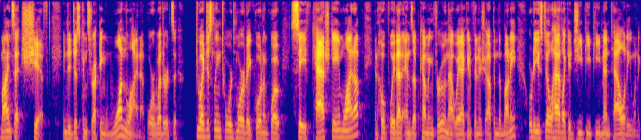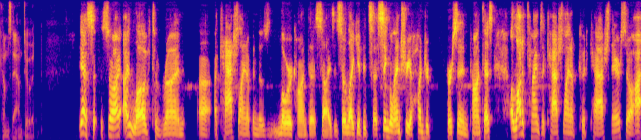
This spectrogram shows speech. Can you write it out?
mindset shift into just constructing one lineup, or whether it's a do I just lean towards more of a quote unquote safe cash game lineup and hopefully that ends up coming through and that way I can finish up in the money? Or do you still have like a GPP mentality when it comes down to it? Yes. Yeah, so, so I, I, love to run uh, a cash lineup in those lower contest sizes. So, like if it's a single entry, 100 person contest, a lot of times a cash lineup could cash there. So, I,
